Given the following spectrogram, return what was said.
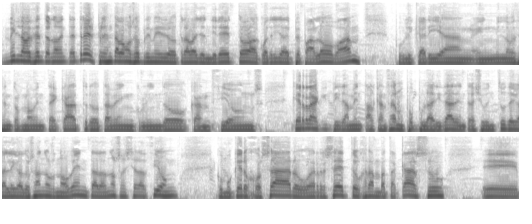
1993 presentaban o seu primeiro traballo en directo a cuadrilla de Pepa Loba publicarían en 1994 tamén incluindo cancións que rapidamente alcanzaron popularidade entre a xuventude galega dos anos 90 da nosa xeración como Quero Josar, o R7, o Gran Batacaso eh,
